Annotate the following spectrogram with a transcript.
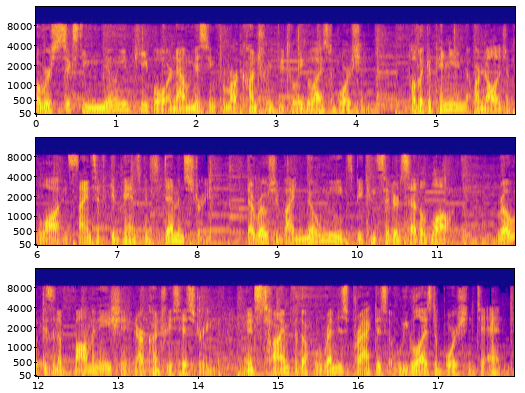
over 60 million people are now missing from our country due to legalized abortion. Public opinion, our knowledge of law, and scientific advancements demonstrate that Roe should by no means be considered settled law. Roe is an abomination in our country's history and it's time for the horrendous practice of legalized abortion to end.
